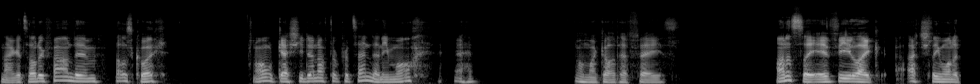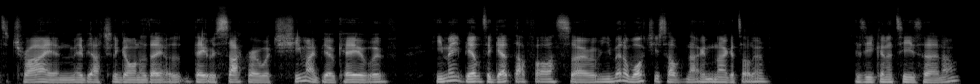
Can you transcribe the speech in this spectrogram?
Nagatoro found him. That was quick. Oh, guess she don't have to pretend anymore. oh my god, her face. Honestly, if he like actually wanted to try and maybe actually go on a date, date with Sakura, which she might be okay with, he might be able to get that far. So you better watch yourself, Nag Nagatoro. Is he gonna tease her now?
